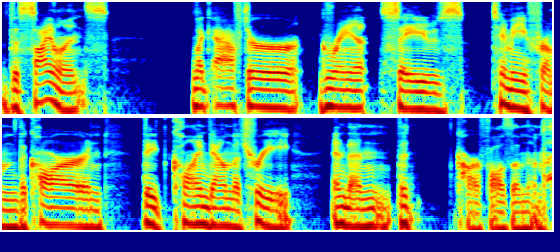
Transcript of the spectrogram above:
the silence like after Grant saves Timmy from the car and they climb down the tree and then the car falls on them.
